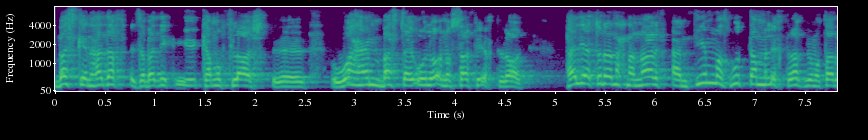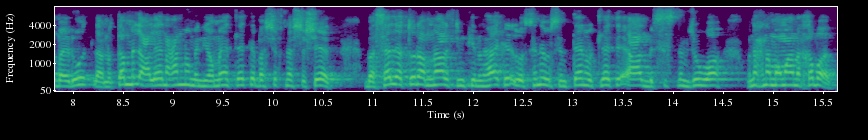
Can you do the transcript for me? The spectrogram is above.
بس كان هدف إذا بدك camouflage آه، وهم بس ليقولوا إنه صار في اختراق. هل يا ترى نحن بنعرف إمتى مضبوط تم الاختراق بمطار بيروت؟ لأنه تم الإعلان عنه من يومين ثلاثة بس شفنا الشاشات. بس هل يا ترى بنعرف يمكن الهاكر له سنة وسنتين وثلاثه قاعد بال system جوا ونحن ما معنا خبر؟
